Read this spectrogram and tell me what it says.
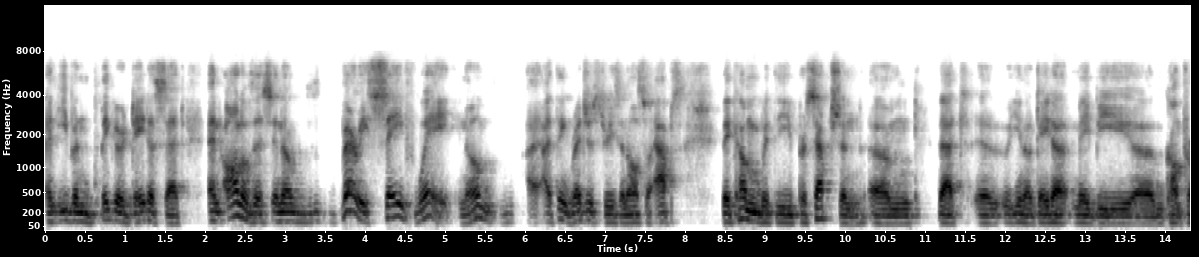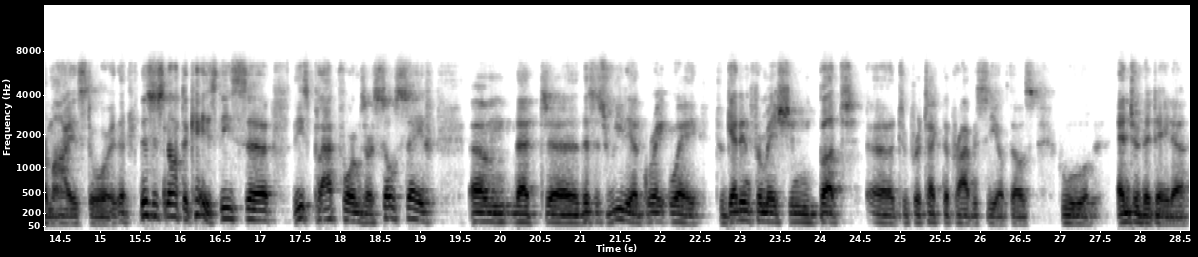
an even bigger data set. And all of this in a very safe way. You know, I, I think registries and also apps, they come with the perception um, that uh, you know data may be um, compromised or this is not the case these uh, these platforms are so safe um, that uh, this is really a great way to get information, but uh, to protect the privacy of those who enter the data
